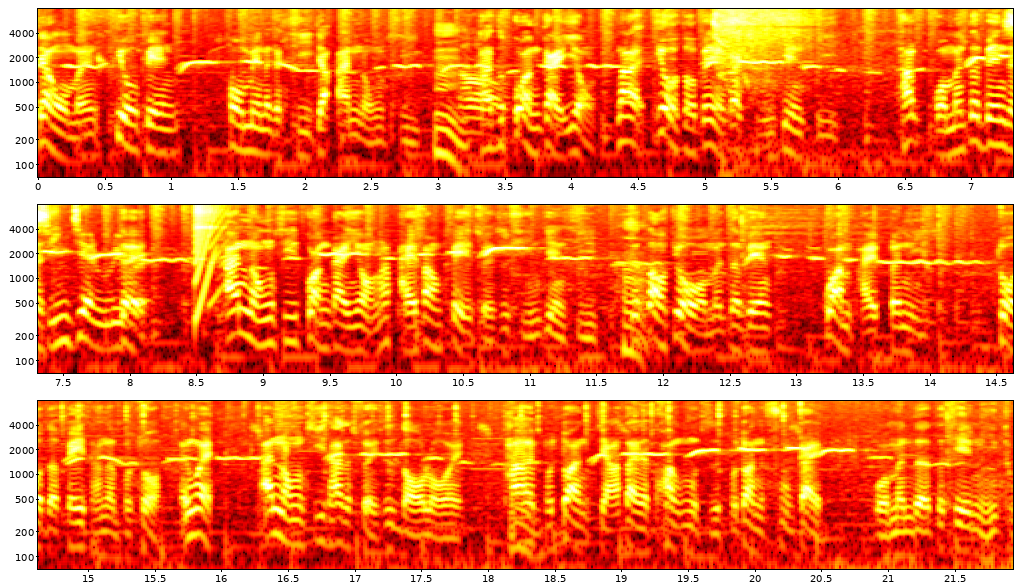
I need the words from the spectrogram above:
像我们右边后面那个溪叫安龙溪，嗯它是灌溉用。那右手边有个行建溪，它我们这边的行健 river 对安龙溪灌溉用，那排放废水是行建溪，嗯这造就我们这边灌排分离做得非常的不错。因为安龙溪它的水是柔柔诶，它会不断夹带的矿物质，不断的覆盖我们的这些泥土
